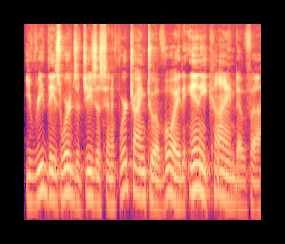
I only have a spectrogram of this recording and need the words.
you read these words of Jesus, and if we're trying to avoid any kind of uh,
